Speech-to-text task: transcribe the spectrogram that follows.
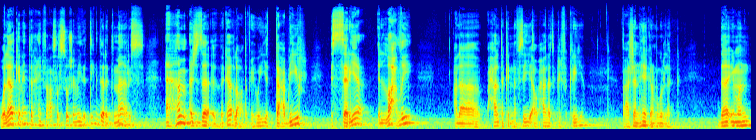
ولكن أنت الحين في عصر السوشيال ميديا تقدر تمارس أهم أجزاء الذكاء العاطفي وهي التعبير السريع اللحظي على حالتك النفسية أو حالتك الفكرية. فعشان هيك أنا بقول لك دائما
